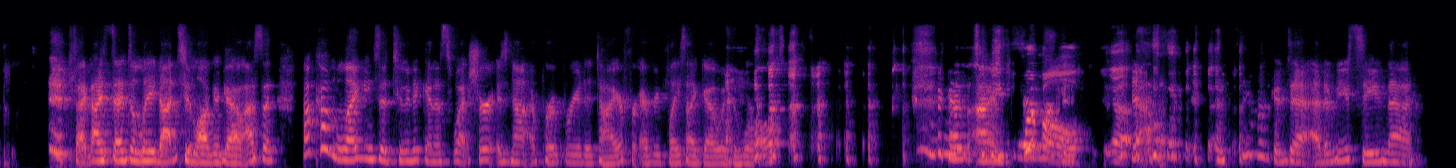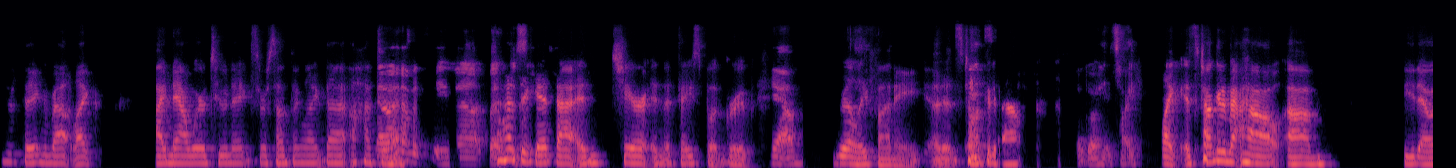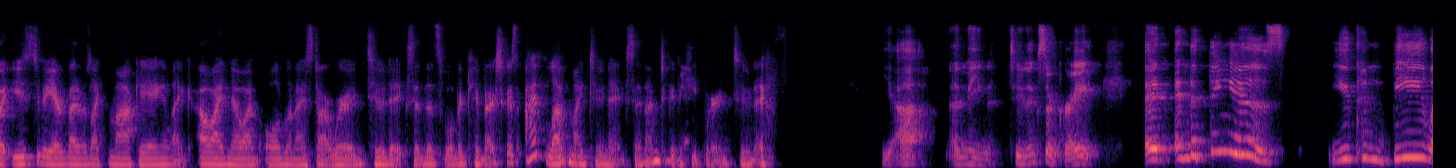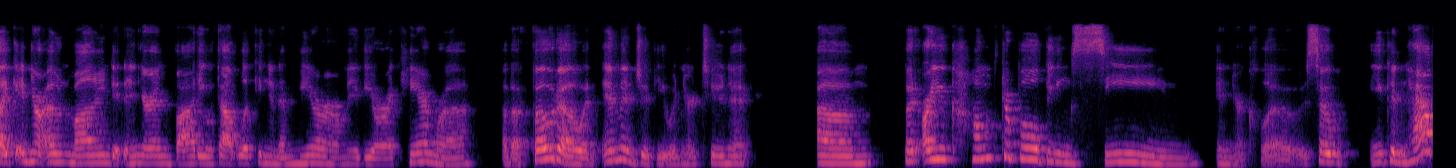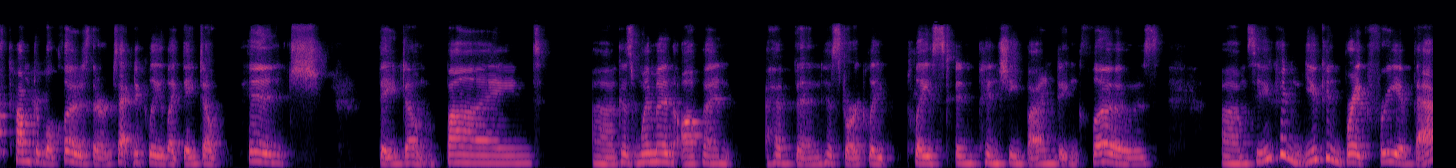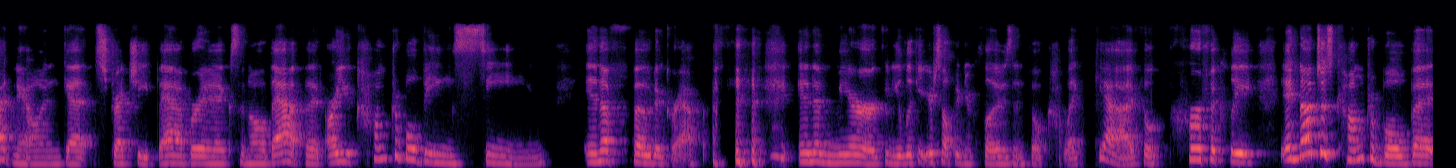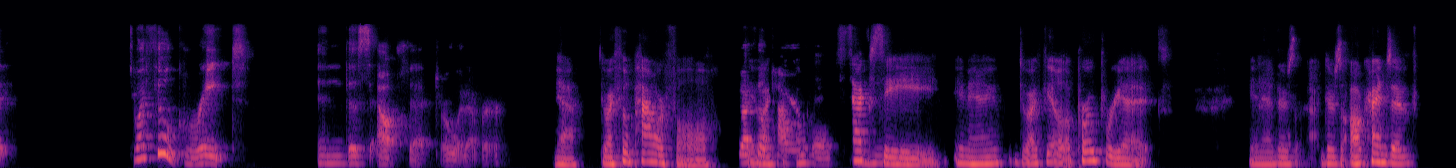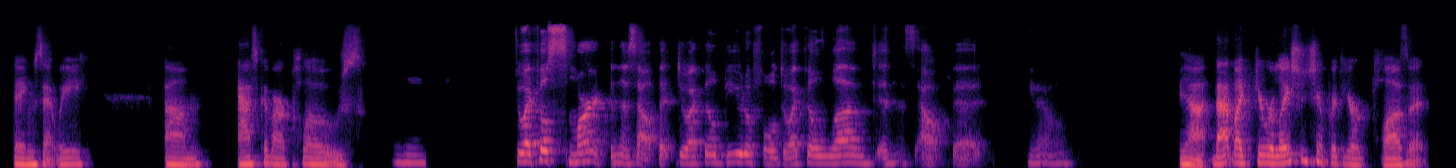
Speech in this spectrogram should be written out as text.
In fact, I said to Lee not too long ago, I said, How come leggings, a tunic, and a sweatshirt is not appropriate attire for every place I go in the world? because I'm formal. yeah. yeah. I'm super content. And have you seen that the thing about like I now wear tunics or something like that? I'll have to, I haven't seen that. But I'll have to get that and share it in the Facebook group. Yeah. Really funny. And it's talking about oh, go ahead. Sorry. Like it's talking about how um you know, it used to be everybody was like mocking, like, oh, I know I'm old when I start wearing tunics. And this woman came back. She goes, I love my tunics and I'm just going to keep wearing tunics. Yeah. I mean, tunics are great. And, and the thing is, you can be like in your own mind and in your own body without looking in a mirror, maybe, or a camera of a photo, an image of you in your tunic. Um, but are you comfortable being seen in your clothes? So you can have comfortable clothes that are technically like they don't pinch, they don't bind, because uh, women often have been historically placed in pinchy binding clothes. Um, so you can you can break free of that now and get stretchy fabrics and all that. But are you comfortable being seen in a photograph, in a mirror? Can you look at yourself in your clothes and feel like, yeah, I feel perfectly and not just comfortable, but do I feel great in this outfit or whatever? Yeah. Do I feel powerful? Do I feel I powerful? Feel sexy? Mm-hmm. You know, do I feel appropriate? You know, there's there's all kinds of things that we um, ask of our clothes. Mm-hmm. Do I feel smart in this outfit? Do I feel beautiful? Do I feel loved in this outfit? You know. Yeah, that like your relationship with your closet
